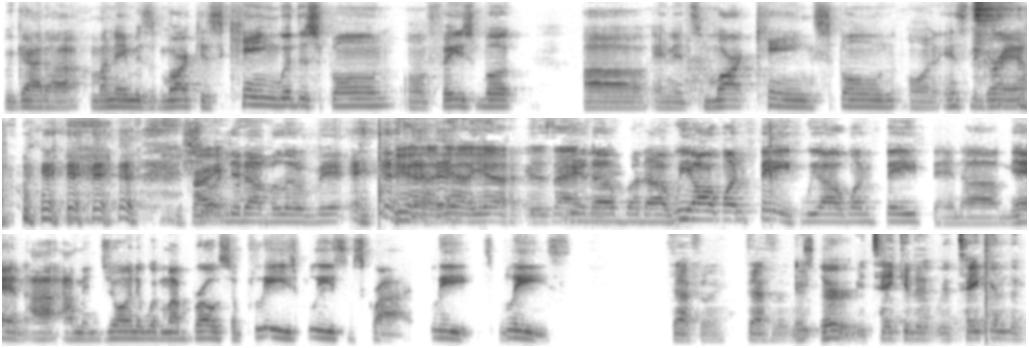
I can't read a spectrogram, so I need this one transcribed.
We got uh my name is Marcus King Witherspoon on Facebook. Uh, and it's Mark King Spoon on Instagram. Shortened it up a little bit. yeah, yeah, yeah, exactly. You know, but uh, we are one faith. We are one faith, and uh, man, I, I'm enjoying it with my bro. So please, please subscribe, please, please. Definitely, definitely. Yes, sir. We, are taking it. We're taking the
